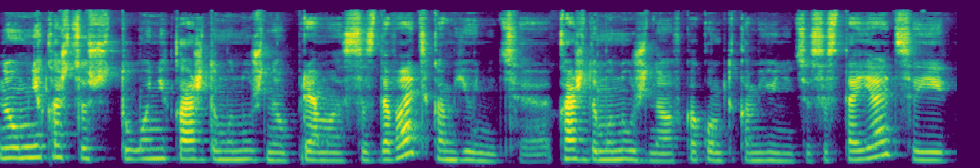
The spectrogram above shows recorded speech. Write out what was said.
Ну, мне кажется, что не каждому нужно прямо создавать комьюнити. Каждому нужно в каком-то комьюнити состоять. И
